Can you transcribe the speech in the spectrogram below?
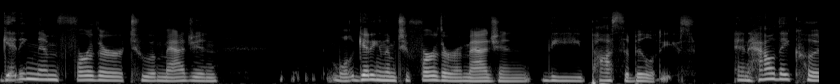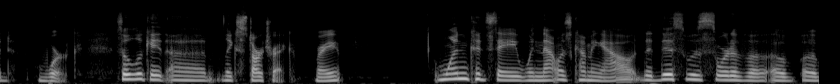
getting them further to imagine well, getting them to further imagine the possibilities and how they could work. So look at uh like Star Trek, right? One could say when that was coming out that this was sort of a, a, a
